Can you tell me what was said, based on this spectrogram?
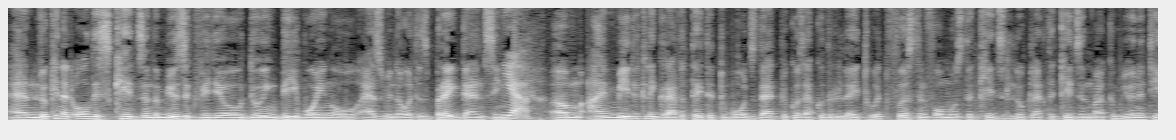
And looking at all these kids in the music video doing or as we know it as breakdancing, Yeah. um, I immediately gravitated towards that because I could relate to it. First and foremost, the kids look like the kids in my community.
